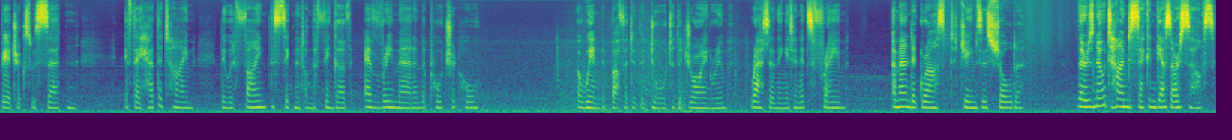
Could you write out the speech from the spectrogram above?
Beatrix was certain if they had the time, they would find the signet on the finger of every man in the portrait hall. A wind buffeted the door to the drawing room, rattling it in its frame. Amanda grasped James's shoulder. There is no time to second guess ourselves.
